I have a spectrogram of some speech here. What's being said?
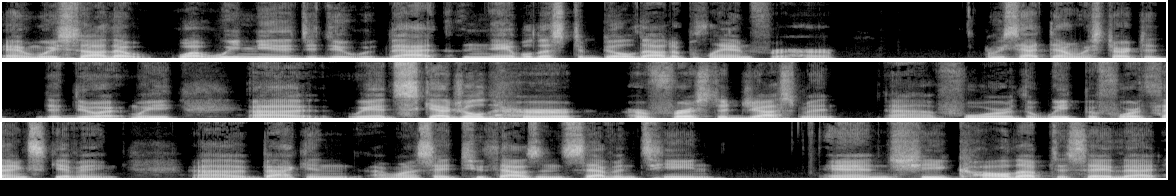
and we saw that what we needed to do, that enabled us to build out a plan for her. We sat down, we started to, to do it. We, uh, we had scheduled her, her first adjustment uh, for the week before Thanksgiving uh, back in, I want to say 2017 and she called up to say that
